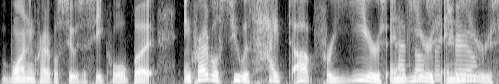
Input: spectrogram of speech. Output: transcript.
one, Incredibles 2 is a sequel, but Incredibles 2 was hyped up for years and That's years also and true. years.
